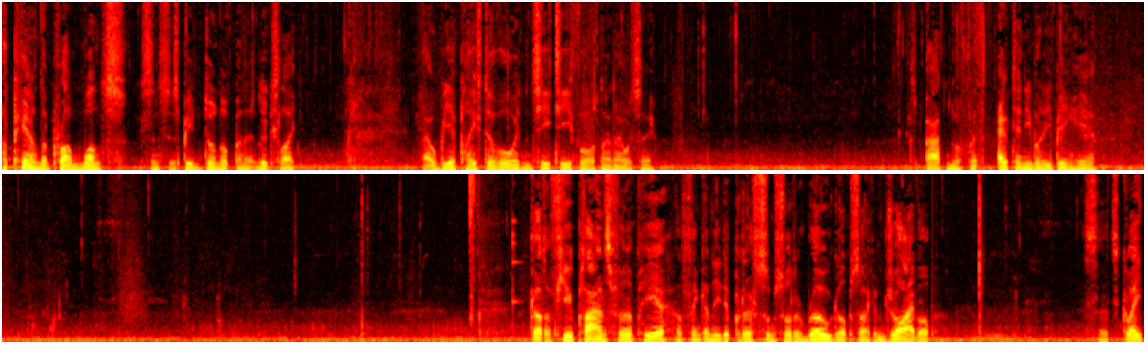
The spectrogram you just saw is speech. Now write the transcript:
I've been on the prom once since it's been done up, and it looks like that would be a place to avoid in TT Fortnight, I would say. Bad enough without anybody being here. got a few plans for up here. I think I need to put some sort of road up so I can drive up. So it's great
